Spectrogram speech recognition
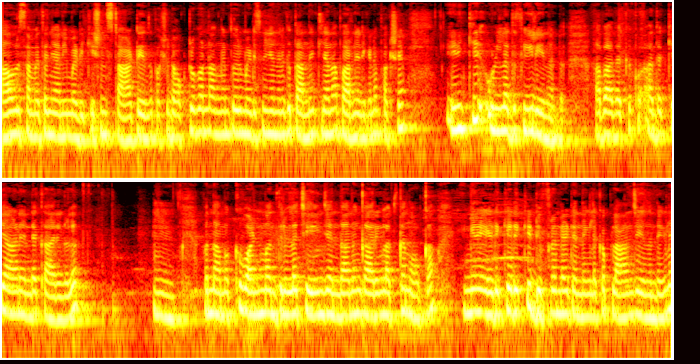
ആ ഒരു സമയത്ത് ഞാൻ ഈ മെഡിക്കേഷൻ സ്റ്റാർട്ട് ചെയ്തു പക്ഷേ ഡോക്ടർ പറഞ്ഞു അങ്ങനത്തെ ഒരു മെഡിസിൻ ഞാൻ നിനക്ക് തന്നിട്ടില്ല എന്നാണ് പറഞ്ഞിരിക്കണം. പക്ഷേ എനിക്ക് ഉള്ളത് ഫീൽ ചെയ്യുന്നുണ്ട്. അപ്പോൾ അതൊക്കെ അതൊക്കെയാണ് എന്റെ കാര്യങ്ങൾ അപ്പം നമുക്ക് വൺ മന്തിലുള്ള ചേഞ്ച് എന്താണെന്നും കാര്യങ്ങളൊക്കെ നോക്കാം. ഇങ്ങനെ ഇടയ്ക്കിടയ്ക്ക് ഡിഫറെന്റ് ആയിട്ട് എന്തെങ്കിലുമൊക്കെ പ്ലാൻ ചെയ്യുന്നുണ്ടെങ്കിൽ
